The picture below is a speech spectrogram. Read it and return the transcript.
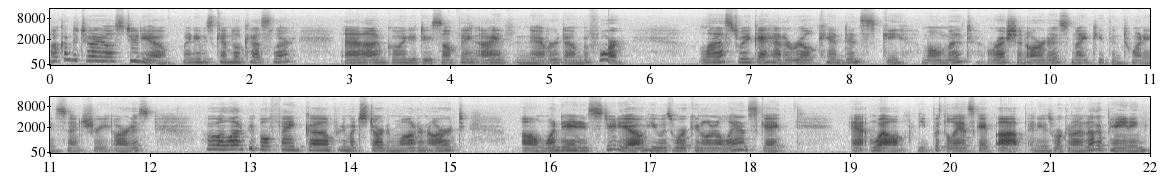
Welcome to Towhee Studio. My name is Kendall Kessler and I'm going to do something I've never done before. Last week I had a real Kandinsky moment, Russian artist, 19th and 20th century artist, who a lot of people think uh, pretty much started modern art. Uh, one day in his studio he was working on a landscape. And, well, he put the landscape up and he was working on another painting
